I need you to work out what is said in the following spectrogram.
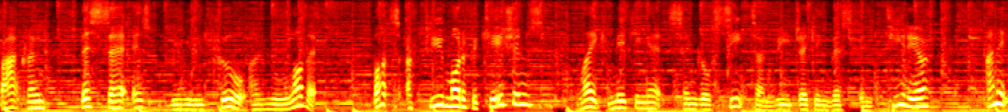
background, this set is really cool, I love it. But a few modifications, like making it single seat and rejigging this interior, and it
